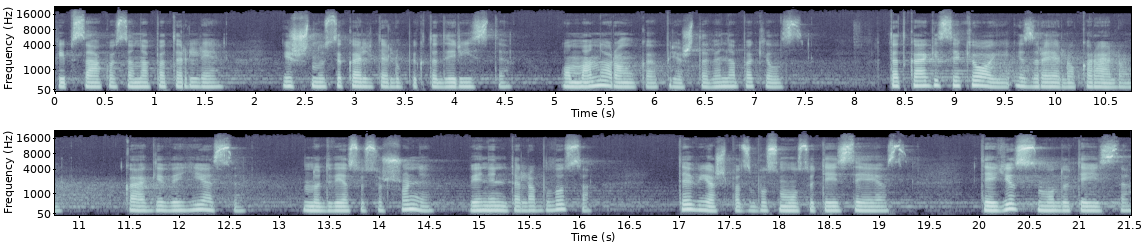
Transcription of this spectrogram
kaip sako sena patarlė, iš nusikaltelių piktadarystė, o mano ranka prieš tave nepakils. Tad kągi sekioji Izraelio karaliau, kągi vėjiesi, nudvėsusi šunį, vienintelę blusą. Te viešpats bus mūsų teisėjas, te jis mūdu teisė,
